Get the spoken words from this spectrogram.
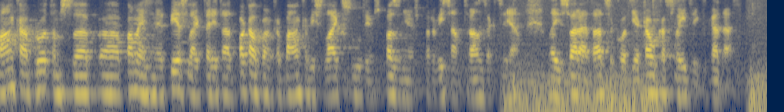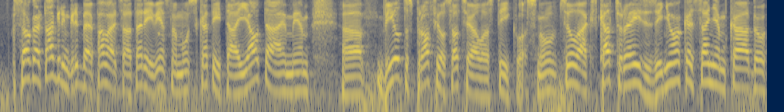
bankā, protams, pamēģiniet pieslēgt arī tādu pakalpojumu, ka banka visu laiku sūta jums paziņojumus par visām transakcijām, lai jūs varētu atsakot, ja kaut kas līdzīgs gadās. Savukārt, Agrim gribēja pavaicāt arī viens no mūsu skatītāju jautājumiem uh, - viltus profilu sociālos tīklos. Nu, cilvēks katru reizi ziņo, ka saņem kādu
